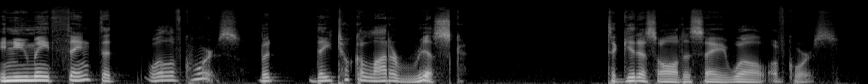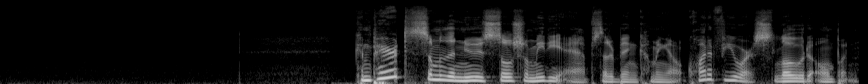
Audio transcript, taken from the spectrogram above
And you may think that, well, of course, but they took a lot of risk to get us all to say, well, of course. Compared to some of the new social media apps that have been coming out, quite a few are slow to open.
